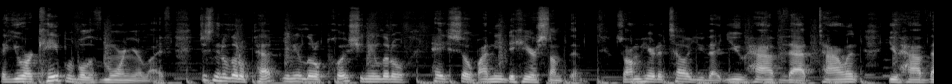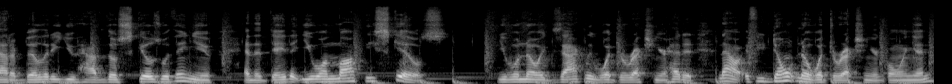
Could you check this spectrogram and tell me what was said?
that you are capable of more in your life. You just need a little pep, you need a little push, you need a little, hey, soap, I need to hear something. So I'm here to tell you that you have that talent, you have that ability, you have those skills within you. And the day that you unlock these skills, you will know exactly what direction you're headed. Now, if you don't know what direction you're going in,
